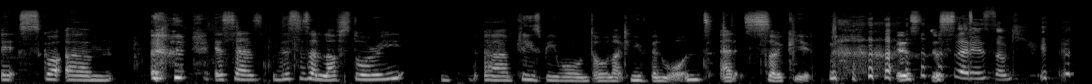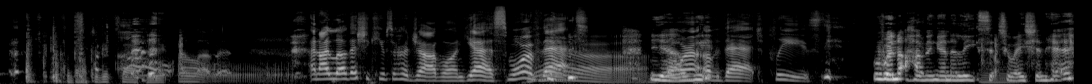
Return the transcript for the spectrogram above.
it's got um it says this is a love story uh, please be warned or like you've been warned and it's so cute it's just that is so cute. It's about to get sappy. Oh, I love it. And I love that she keeps hijab on. Yes, more of that. Yeah. yeah more we, of that, please. we're not having an elite situation here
